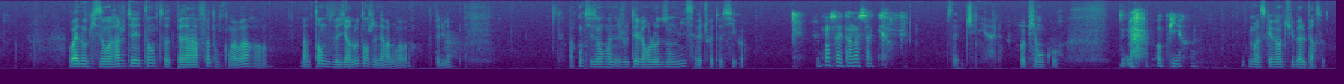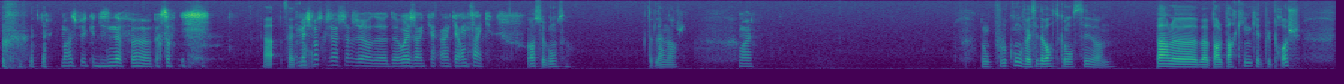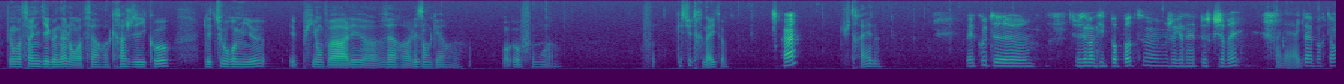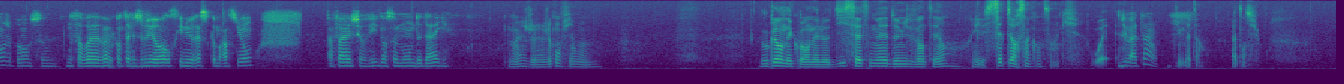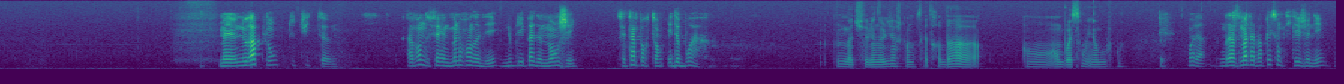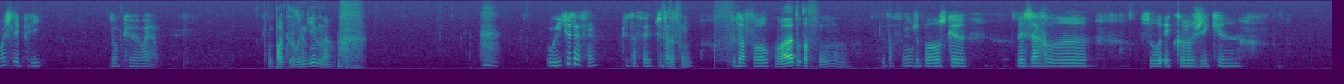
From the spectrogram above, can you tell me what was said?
Ouais, donc ils ont rajouté les tentes depuis la dernière fois, donc on va voir. euh, Bah, tente veut dire loot en général, on va voir. Ça peut être bien. Par contre, ils ont rajouté leur lot de zombies, ça va être chouette aussi, quoi. Je pense que ça va être un massacre. Ça va être génial. Au pire, on court. Au pire. Il me reste que 28 balles perso. Il me reste plus que 19 euh, perso. Ah, ça va être Mais je pense que j'ai un chargeur de, de- Ouais, j'ai un, qua- un 45. Oh, c'est bon ça. T'as de la marge. Ouais. Donc pour le coup, on va essayer d'abord de commencer euh, par, le, bah, par le parking qui est le plus proche. Puis on va faire une diagonale, on va faire euh, crash d'hélico, les tours au milieu, et puis on va aller euh, vers les hangars au, au fond. Qu'est-ce que tu traînes, toi? Hein? Tu traînes Bah écoute, euh, je faisais ma petite popote, euh, je regardais un peu ce que j'avais. C'est important, je pense, euh, de savoir quant à la survivance qu'il nous reste comme ration. Afin de survivre dans ce monde de dague. Ouais, je, je confirme. Donc là, on est quoi? On est le 17 mai 2021, et il est 7h55. Ouais. Du matin. du matin. Attention. Mais nous rappelons tout de suite, euh, avant de faire une bonne randonnée, n'oubliez pas de manger. C'est important. Et de boire. Bah tu fais bien de le dire, je commence à être bas euh, en, en boisson et en bouffe. moi. Voilà. Drasma n'a pas pris son petit déjeuner. Moi, je l'ai pris. Donc, euh, voilà. On parle toujours une game là Oui, tout à fond. Tout à fait. Tout, à, fond. Tout à fond. Ouais, tout à fond. Tout à fond. Je pense que les arbres euh, sont écologiques.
